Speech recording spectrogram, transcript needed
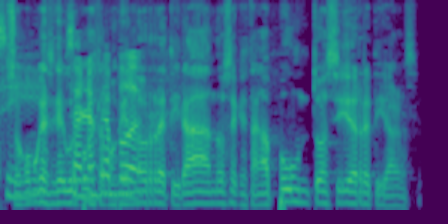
son como que ese Sí, grupo que que estamos po- viendo retirándose, que están a punto así de retirarse.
